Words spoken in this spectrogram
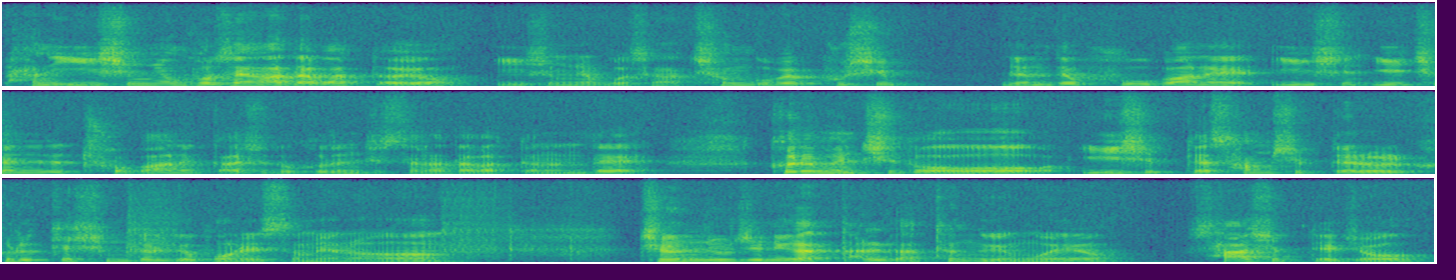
한 20년 고생하다가 떠요. 20년 고생하. 1990년대 후반에 20, 2000년대 초반에까지도 그런 짓을 하다가 뜨는데 그러면 지도 20대 30대를 그렇게 힘들게 보냈으면은 전유진이가 딸 같은 경우에요. 40대죠.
